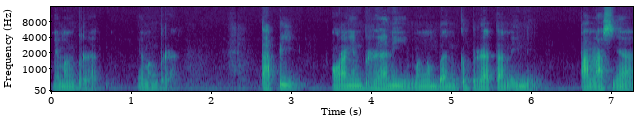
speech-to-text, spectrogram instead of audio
memang berat, memang berat. Tapi orang yang berani mengemban keberatan ini, panasnya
